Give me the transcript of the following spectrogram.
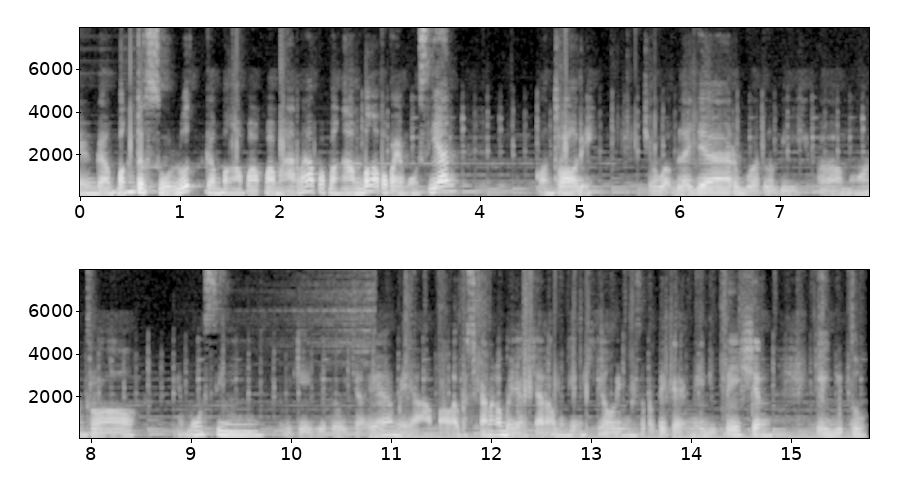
yang gampang tersulut gampang apa-apa marah apa-apa ngambek apa-apa emosian kontrol deh. Coba belajar buat lebih uh, mengontrol emosi. Kayak gitu ya. Ya apalah sekarang kan banyak cara mungkin healing seperti kayak meditation kayak gitu.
